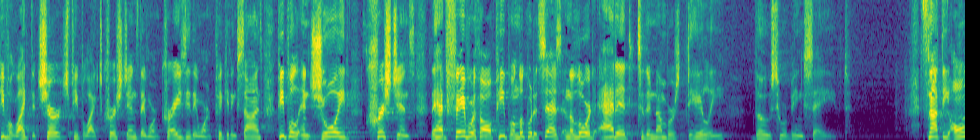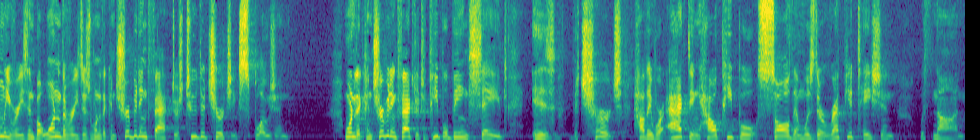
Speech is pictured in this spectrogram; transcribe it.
People liked the church. People liked Christians. They weren't crazy. They weren't picketing signs. People enjoyed Christians. They had favor with all people. And look what it says. And the Lord added to the numbers daily those who were being saved. It's not the only reason, but one of the reasons, one of the contributing factors to the church explosion. One of the contributing factors to people being saved is the church, how they were acting, how people saw them, was their reputation with non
